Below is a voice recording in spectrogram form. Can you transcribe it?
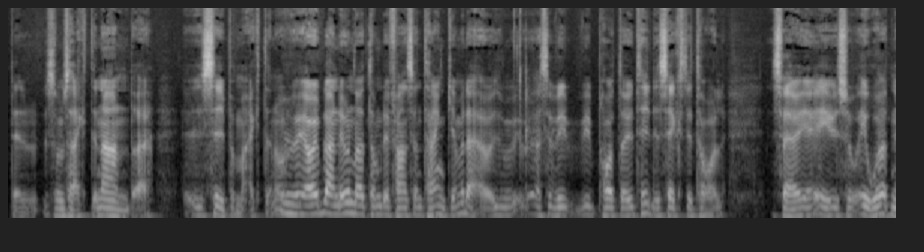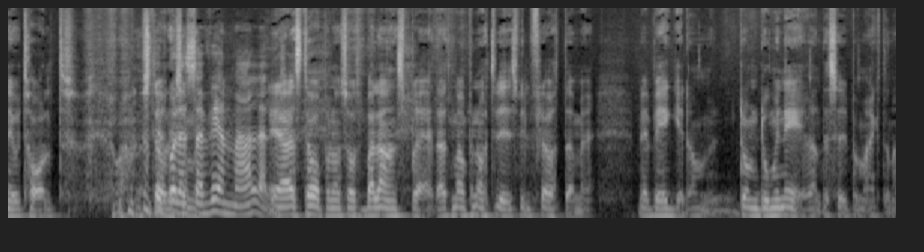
den, som sagt den andra supermakten. Och Mm. jag har ibland undrat om det fanns en tanke med det här. Alltså vi, vi pratar ju tidigt 60-tal. Sverige är ju så oerhört neutralt. Står hålla liksom- sig vän med alla. Liksom. Ja, stå på någon sorts balansbräda, att man på något vis vill flörta med, med bägge de, de dominerande supermakterna.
